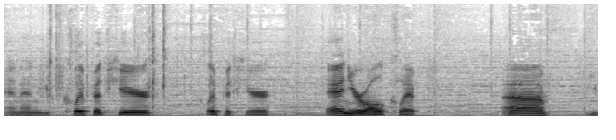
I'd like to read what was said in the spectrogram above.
and then you clip it here clip it here and you're all clipped. Uh, you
